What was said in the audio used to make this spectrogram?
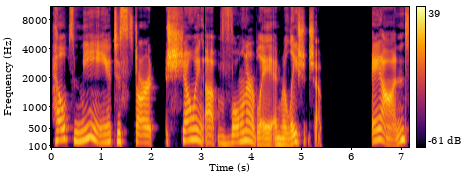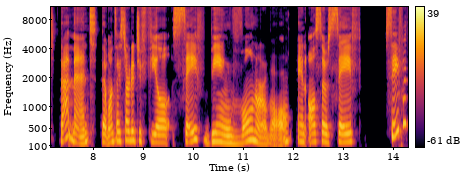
helped me to start showing up vulnerably in relationship. And that meant that once I started to feel safe being vulnerable and also safe safe with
